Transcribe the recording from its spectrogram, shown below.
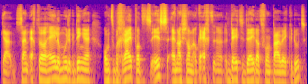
ja, het zijn echt wel hele moeilijke dingen om te begrijpen wat het is. En als je dan ook echt eh, day-to-day dat voor een paar weken doet,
